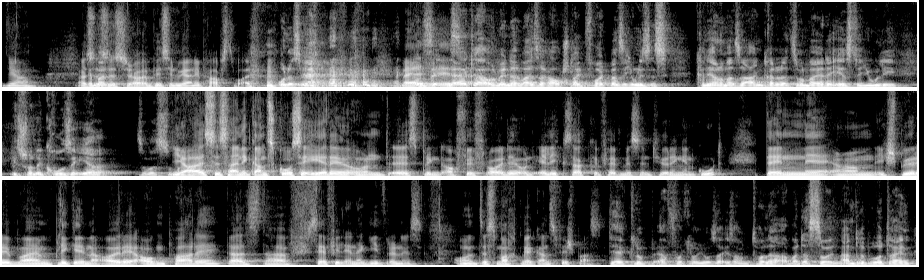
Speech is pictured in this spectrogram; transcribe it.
Ja, also man, es ist ja ein bisschen wie eine Papstwahl. Und es ist, und wenn, ja klar, und wenn der weiße Rauch steigt, freut man sich und es ist, kann ich auch nochmal sagen, Gratulation war ja der 1. Juli, ist schon eine große Ehre sowas zu machen. Ja, es ist eine ganz große Ehre und es bringt auch viel Freude und ehrlich gesagt gefällt mir es in Thüringen gut, denn ähm, ich spüre beim Blick in eure Augenpaare, dass da sehr viel Energie drin ist und das macht mir ganz viel Spaß. Der Club Erfurt Loyosa ist auch ein toller, aber das sollen andere beurteilen,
